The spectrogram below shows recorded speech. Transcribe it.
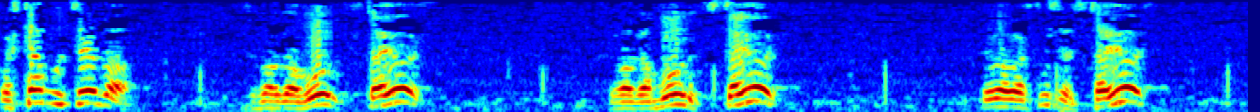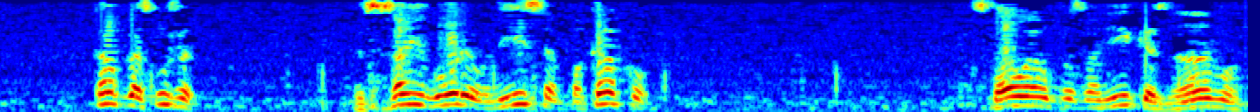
Pa šta mu treba? Treba ga voliti, šta još? Treba ga moliti, šta još? Treba ga slušati, šta još? Kako ga slušati? Ja se sa njim govorio, nisam, pa kako? Slavo je on poslanike, znamo,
